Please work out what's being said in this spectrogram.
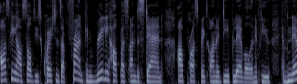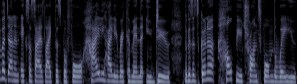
Asking ourselves these questions up front can really help us understand our prospect on a deep level. And if you have never done an exercise like this before, highly, highly recommend that you do because it's going to help you transform the way you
